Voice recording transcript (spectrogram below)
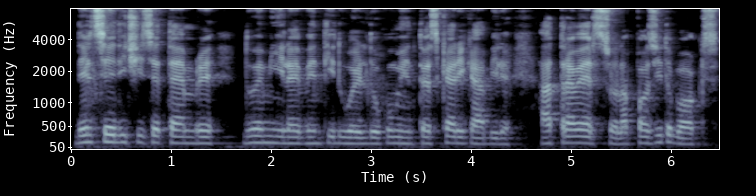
del 16 settembre 2022. Il documento è scaricabile attraverso l'apposito box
